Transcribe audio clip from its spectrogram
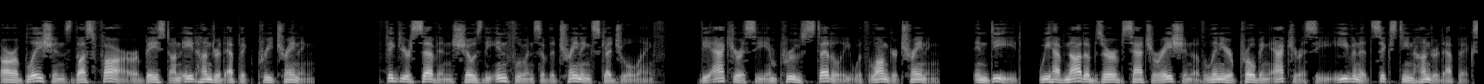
Our ablations thus far are based on 800 epoch pre training. Figure 7 shows the influence of the training schedule length the accuracy improves steadily with longer training. Indeed, we have not observed saturation of linear probing accuracy even at 1600 epochs.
